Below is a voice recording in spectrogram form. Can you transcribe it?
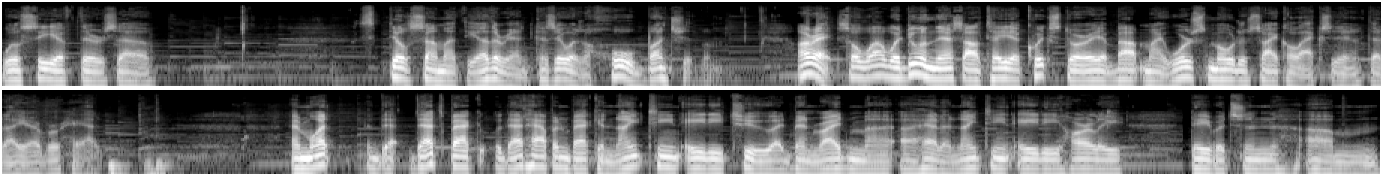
we'll see if there's uh, still some at the other end because there was a whole bunch of them. All right, so while we're doing this, I'll tell you a quick story about my worst motorcycle accident that I ever had. And what that that's back that happened back in 1982. I'd been riding my, I had a 1980 Harley Davidson um,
